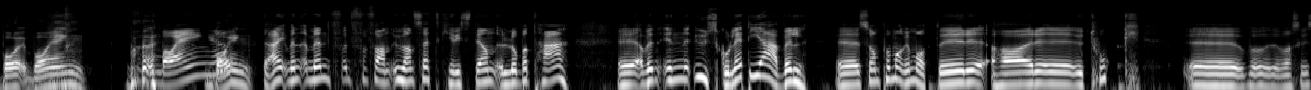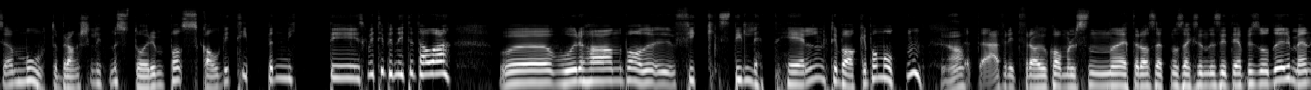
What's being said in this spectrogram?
Bo, Boeing. Boing. Boing. Nei, men, men for, for faen, uansett, Christian Lobotin, eh, av en, en uskolert jævel eh, som på mange måter har eh, tok eh, hva skal vi si, motebransjen litt med storm på Skal vi tippe 90 skal vi tippe 90-tallet? Hvor hvor han på en måte fikk stiletthælen tilbake på moten. Ja. Dette er fritt fra hukommelsen etter å ha sett noen Sex in the City-episoder, men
